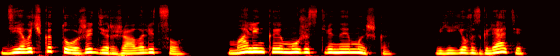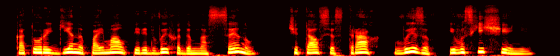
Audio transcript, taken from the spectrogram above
Девочка тоже держала лицо. Маленькая мужественная мышка. В ее взгляде, который Гена поймал перед выходом на сцену, читался страх, вызов и восхищение.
